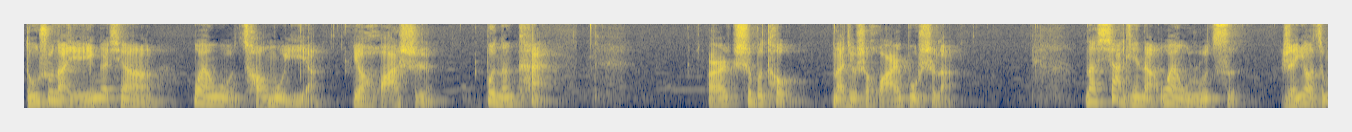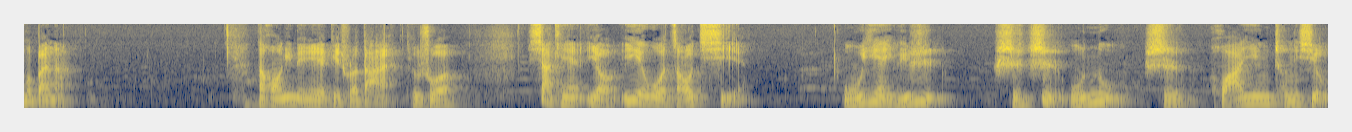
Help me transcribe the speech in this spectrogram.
读书呢，也应该像万物草木一样，要滑实，不能看而吃不透，那就是华而不实了。那夏天呢，万物如此，人要怎么办呢？那《黄帝内经》也给出了答案，就是说，夏天要夜卧早起，无厌于日，使志无怒，使。华阴成秀，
